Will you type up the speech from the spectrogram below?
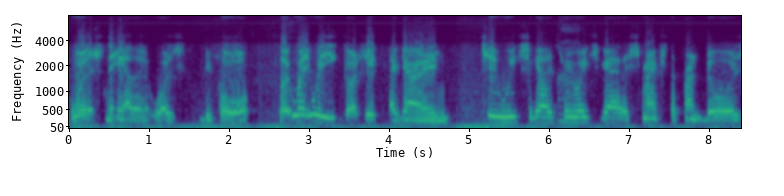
worse now than it was before. But we, we got hit again two weeks ago, three uh-huh. weeks ago. They smashed the front doors.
